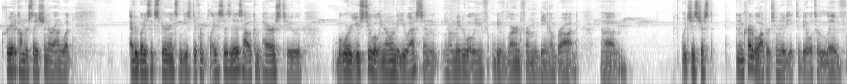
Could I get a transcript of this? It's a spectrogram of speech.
create a conversation around what everybody's experience in these different places is, how it compares to what we're used to, what we know in the U.S., and you know maybe what we've we've learned from being abroad, um, which is just an incredible opportunity to be able to live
